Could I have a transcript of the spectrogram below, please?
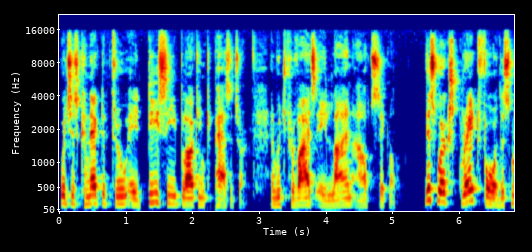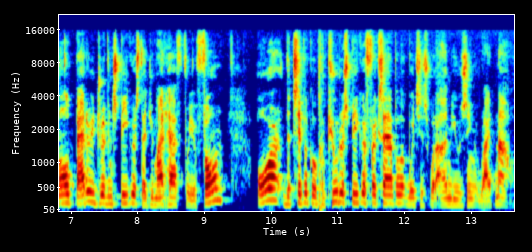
which is connected through a DC blocking capacitor and which provides a line out signal. This works great for the small battery driven speakers that you might have for your phone or the typical computer speaker, for example, which is what I'm using right now.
